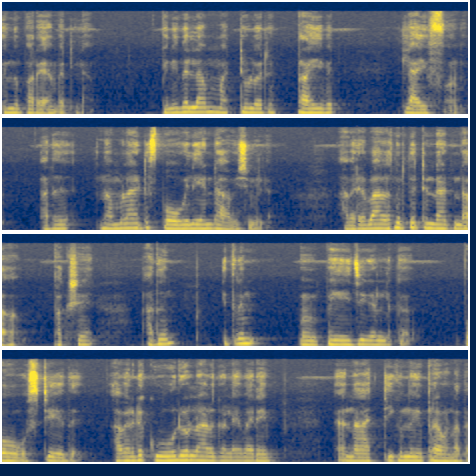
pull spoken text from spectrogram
എന്ന് പറയാൻ പറ്റില്ല. പിന്നെ ഇതെല്ലാം മറ്റുള്ളവരുടെ പ്രൈവറ്റ് ലൈഫാണ് അത് നമ്മളായിട്ട് സ്പോയിൽ ചെയ്യേണ്ട ആവശ്യമില്ല. അവരുടെ ഭാഗത്തു നിന്ന് തെറ്റുണ്ടായിട്ടുണ്ടാകാം. പക്ഷേ അത് ഇത്രയും പേജുകളിലൊക്കെ പോസ്റ്റ് ചെയ്ത് അവരുടെ കൂടെയുള്ള ആളുകളെ വരെയും നാറ്റിക്കുന്ന ഈ പ്രവണത.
